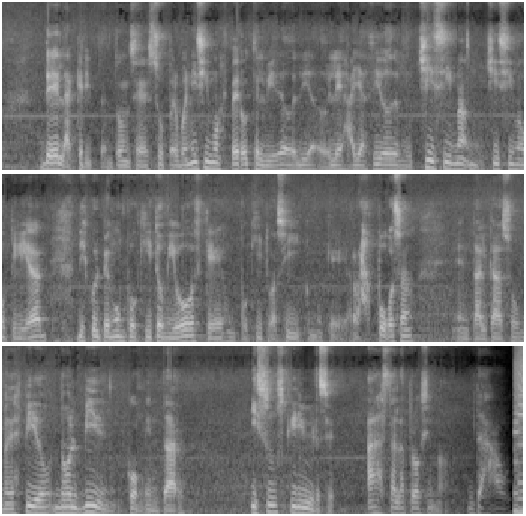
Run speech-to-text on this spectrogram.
de la cripta. Entonces, súper buenísimo. Espero que el video del día de hoy les haya sido de muchísima, muchísima utilidad. Disculpen un poquito mi voz, que es un poquito así como que rasposa. En tal caso, me despido. No olviden comentar y suscribirse. Hasta la próxima. Down.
